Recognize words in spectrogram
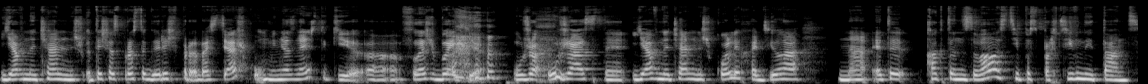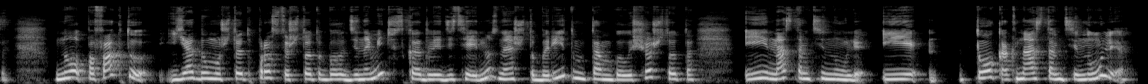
я в начальной школе... Ты сейчас просто говоришь про растяжку. У меня, знаешь, такие э, флешбеки ужа- ужасные. Я в начальной школе ходила на это как-то называлось типа спортивные танцы. Но по факту я думаю, что это просто что-то было динамическое для детей, ну, знаешь, чтобы ритм там был, еще что-то. И нас там тянули. И то, как нас там тянули,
